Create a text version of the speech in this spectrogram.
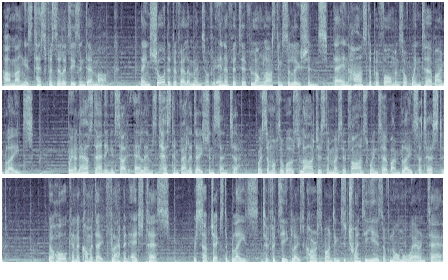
are among its test facilities in Denmark. They ensure the development of innovative, long-lasting solutions that enhance the performance of wind turbine blades. We are now standing inside LM's Test and Validation Center, where some of the world's largest and most advanced wind turbine blades are tested. The hall can accommodate flap and edge tests, which subjects the blades to fatigue loads corresponding to 20 years of normal wear and tear.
